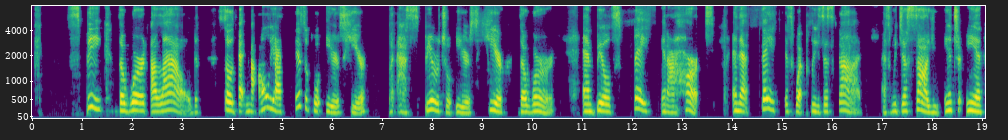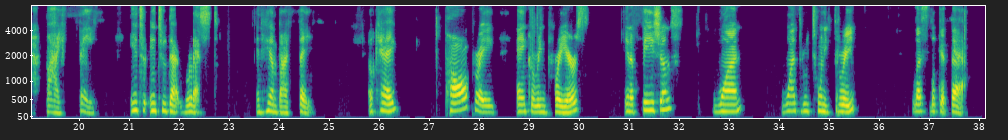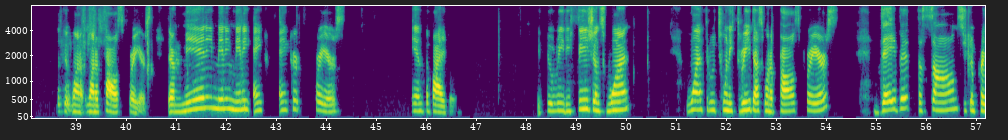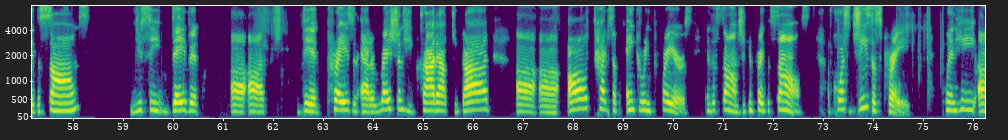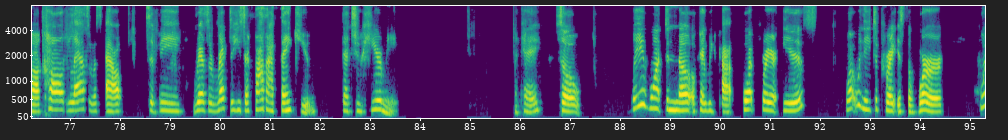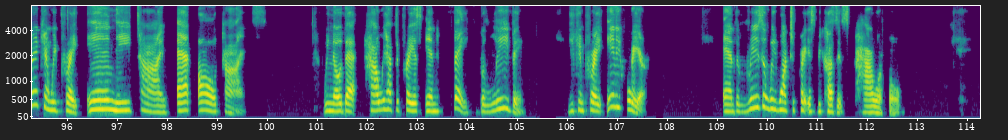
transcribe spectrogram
speak the word aloud so that not only our physical ears hear, but our spiritual ears hear the word and builds faith in our hearts. And that faith is what pleases God. As we just saw, you enter in by faith, enter into that rest in Him by faith. Okay? Paul prayed anchoring prayers in Ephesians 1 1 through 23. Let's look at that. Look at one, one of Paul's prayers. There are many, many, many anch- anchored prayers in the Bible. If you read Ephesians 1 1 through 23, that's one of Paul's prayers. David, the Psalms, you can pray the Psalms. You see, David uh, uh, did praise and adoration. He cried out to God. Uh, uh, all types of anchoring prayers in the Psalms. You can pray the Psalms. Of course, Jesus prayed when he uh, called Lazarus out to be resurrected. He said, Father, I thank you that you hear me. Okay, so we want to know okay, we got what prayer is. What we need to pray is the word. When can we pray? Any time, at all times. We know that how we have to pray is in faith, believing. You can pray anywhere. And the reason we want to pray is because it's powerful.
